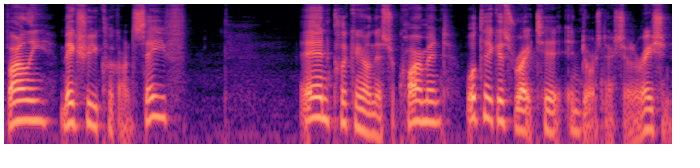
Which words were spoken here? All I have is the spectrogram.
Finally, make sure you click on Save, and clicking on this requirement will take us right to in DOORS Next Generation.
